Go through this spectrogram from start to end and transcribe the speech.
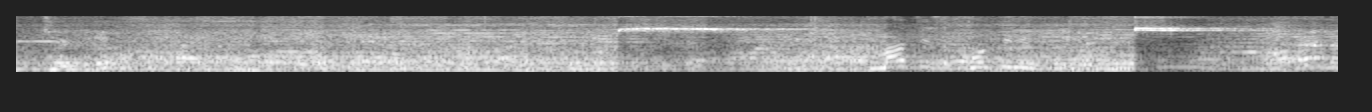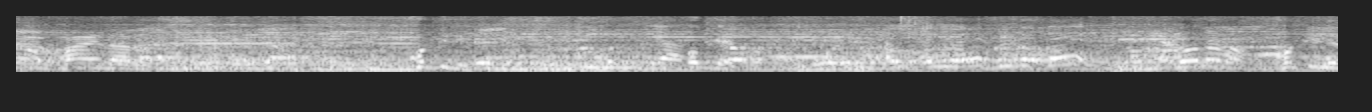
Eli Manning, check it out. Match is continue. And uh, final. Continue. Yeah. Okay. Are, are you happy with that? No, no, no. Continue.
